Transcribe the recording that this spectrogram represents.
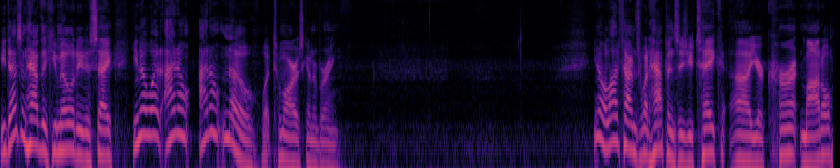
He doesn't have the humility to say, you know what? I don't, I don't know what tomorrow is going to bring. You know, a lot of times what happens is you take uh, your current model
